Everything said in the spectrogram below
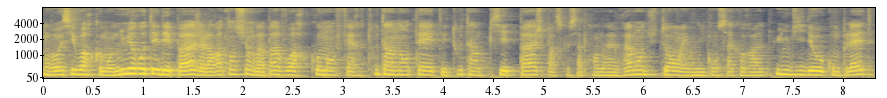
On va aussi voir comment numéroter des pages, alors attention, on va pas voir comment faire tout un en-tête et tout un pied de page parce que ça prendrait vraiment du temps et on y consacrera une vidéo complète,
